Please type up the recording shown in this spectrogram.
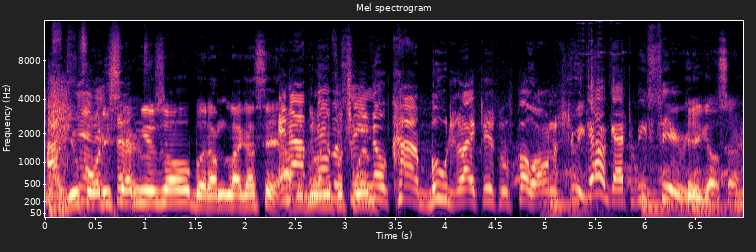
Are you saying it, 47 years old? But I'm like I said, And I've I've been doing never it for 12. seen no car booted like this before on the street. Y'all got to be serious. Here you go, sir.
